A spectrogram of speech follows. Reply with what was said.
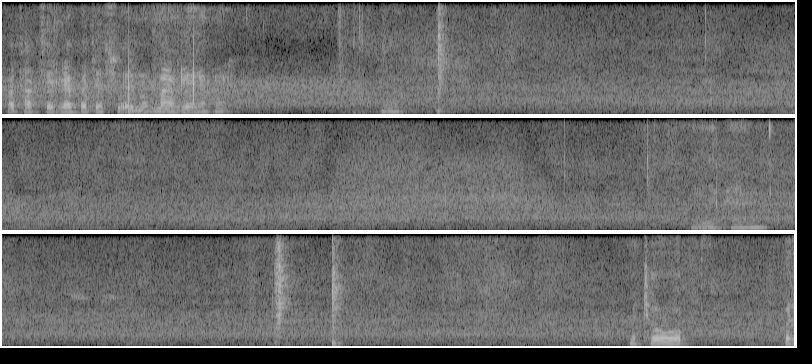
พอถักเสร็จแล้วก็จะสวยมากๆเลยนะคะนี่นะคะ มาโชว์ผล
